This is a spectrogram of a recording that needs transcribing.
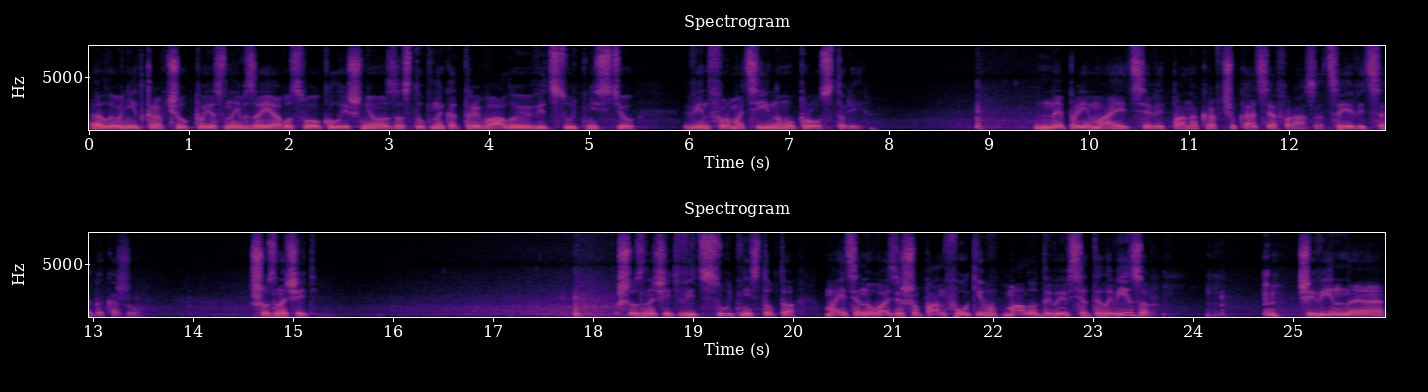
Леонід Кравчук пояснив заяву свого колишнього заступника тривалою відсутністю в інформаційному просторі. Не приймається від пана Кравчука ця фраза. Це я від себе кажу. Що значить що значить відсутність? Тобто мається на увазі, що пан Фоків мало дивився телевізор? Чи він е,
